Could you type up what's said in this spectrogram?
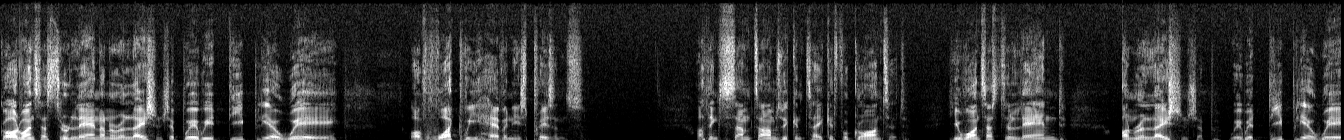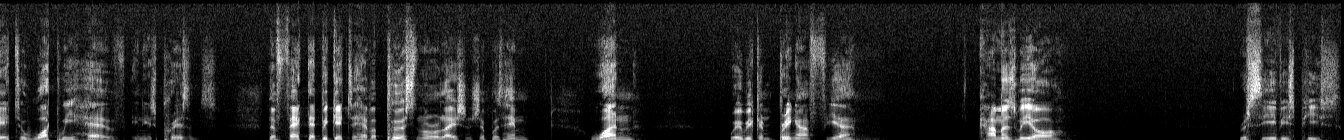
God wants us to land on a relationship where we're deeply aware of what we have in His presence. I think sometimes we can take it for granted. He wants us to land on relationship where we're deeply aware to what we have in His presence. The fact that we get to have a personal relationship with Him, one where we can bring our fear, come as we are, receive His peace,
